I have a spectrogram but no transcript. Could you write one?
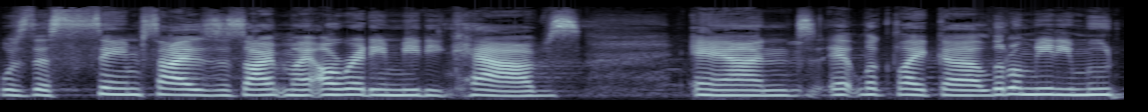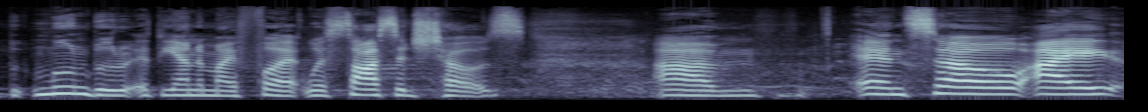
was the same size as I, my already meaty calves. And it looked like a little meaty moon boot at the end of my foot with sausage toes. Um, and so I,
